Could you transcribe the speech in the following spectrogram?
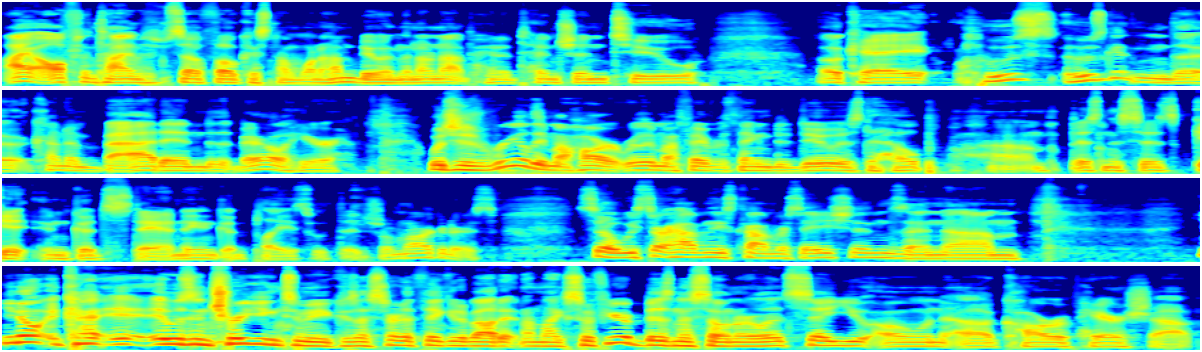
I oftentimes am so focused on what I'm doing that I'm not paying attention to okay, who's who's getting the kind of bad end of the barrel here? Which is really my heart, really my favorite thing to do is to help um, businesses get in good standing and good place with digital marketers. So we start having these conversations, and um, you know, it, it, it was intriguing to me because I started thinking about it, and I'm like, so if you're a business owner, let's say you own a car repair shop.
